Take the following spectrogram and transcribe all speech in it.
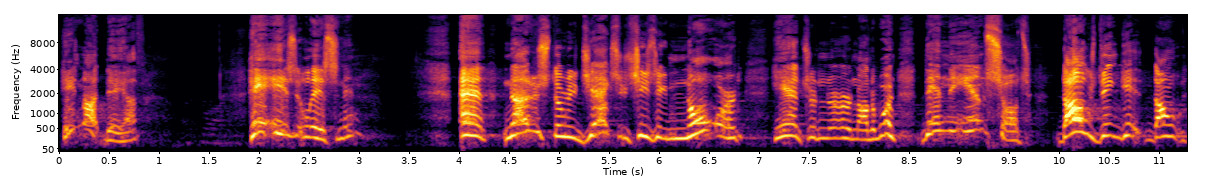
He's not deaf. He is listening. And notice the rejection. She's ignored. He answered her not a word. Then the insults. Dogs didn't get don't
